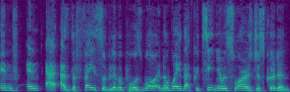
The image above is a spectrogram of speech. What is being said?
in, in as the face of Liverpool as well in a way that Coutinho and Suarez just couldn't.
